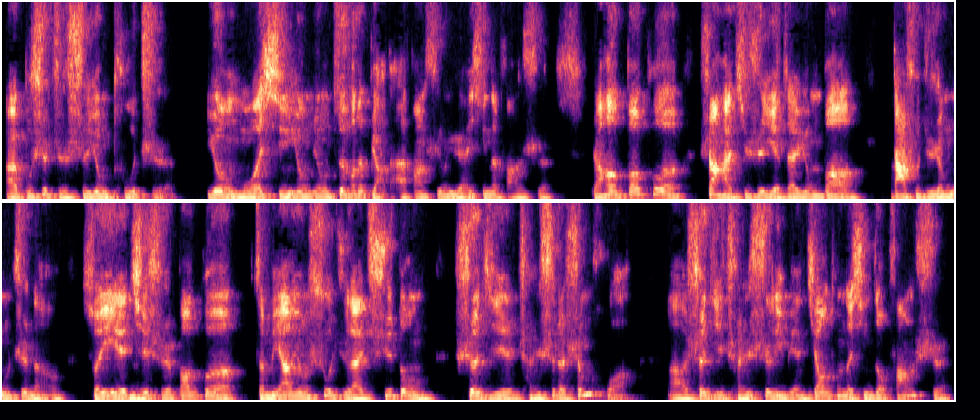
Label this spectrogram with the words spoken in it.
而不是只是用图纸。用模型，用用最后的表达方式，用原型的方式，然后包括上海其实也在拥抱大数据、人工智能，所以其实包括怎么样用数据来驱动设计城市的生活啊，设计城市里边交通的行走方式，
